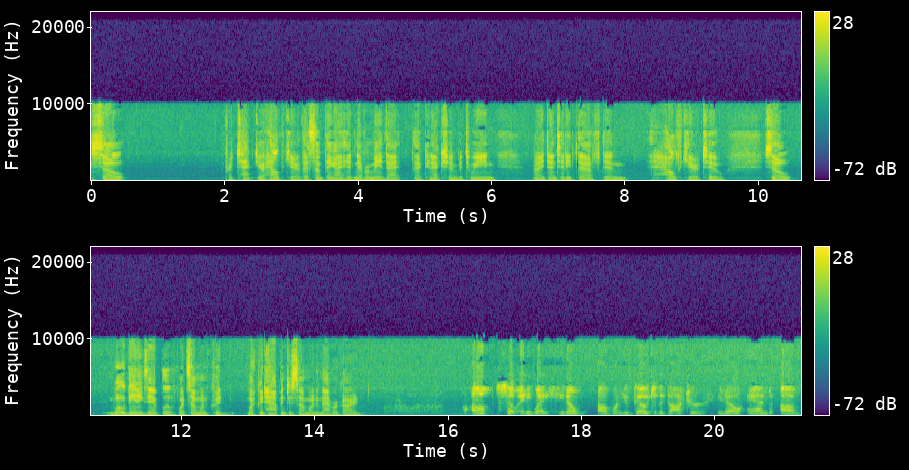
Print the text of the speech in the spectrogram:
So, protect your health care. That's something I had never made that, that connection between identity theft and health care, too. So, what would be an example of what someone could, what could happen to someone in that regard? Um, so anyway, you know, uh, when you go to the doctor, you know, and um,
